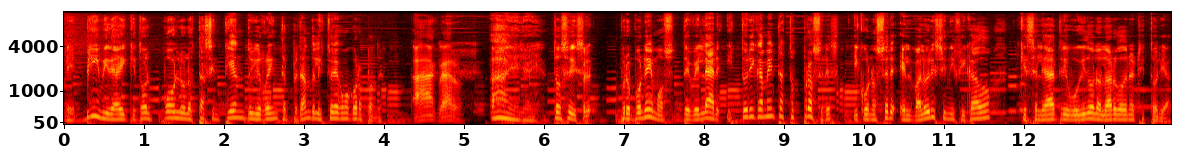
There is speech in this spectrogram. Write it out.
eh, vívida y que todo el pueblo lo está sintiendo y reinterpretando la historia como corresponde. Ah, claro. Ay, ay, ay. Entonces dice, proponemos develar históricamente a estos próceres y conocer el valor y significado que se le ha atribuido a lo largo de nuestra historia.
